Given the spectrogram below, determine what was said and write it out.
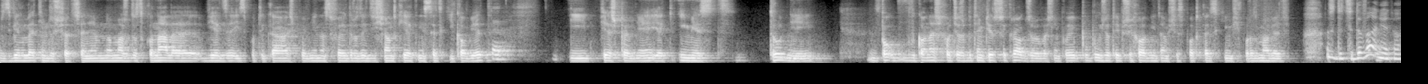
z wieloletnim doświadczeniem no, masz doskonale wiedzę i spotykałaś pewnie na swojej drodze dziesiątki, jak nie setki kobiet. Tak. I wiesz pewnie, jak im jest trudniej wykonać chociażby ten pierwszy krok, żeby właśnie pójść do tej przychodni, tam się spotkać z kimś, porozmawiać. Zdecydowanie. To, y,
